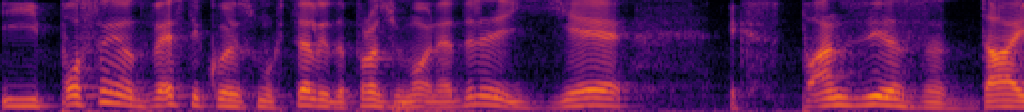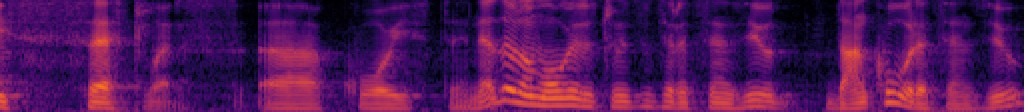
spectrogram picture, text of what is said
I poslednje od vesti koje smo hteli da prođemo ove nedelje je ekspanzija za Dice Settlers, a, koji ste nedavno mogli da čujete recenziju, Dankovu recenziju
